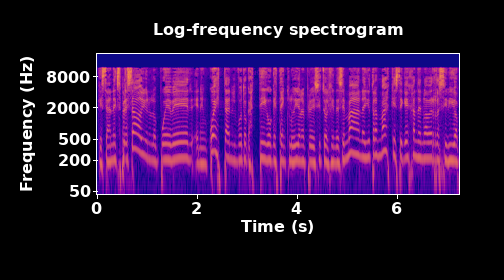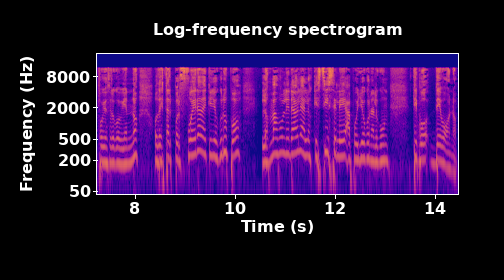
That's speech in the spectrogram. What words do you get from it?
que se han expresado y uno lo puede ver en encuesta, en el voto castigo que está incluido en el plebiscito del fin de semana y otras más que se quejan de no haber recibido apoyos del gobierno o de estar por fuera de aquellos grupos, los más vulnerables, a los que sí se le apoyó con algún tipo de bono.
